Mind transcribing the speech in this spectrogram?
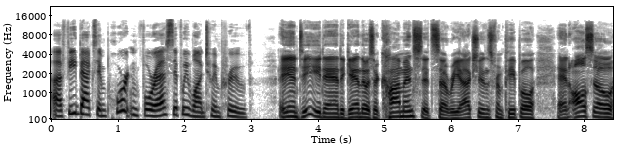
Uh, feedback's important for us if we want to improve. Indeed. And again, those are comments, it's uh, reactions from people. And also,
